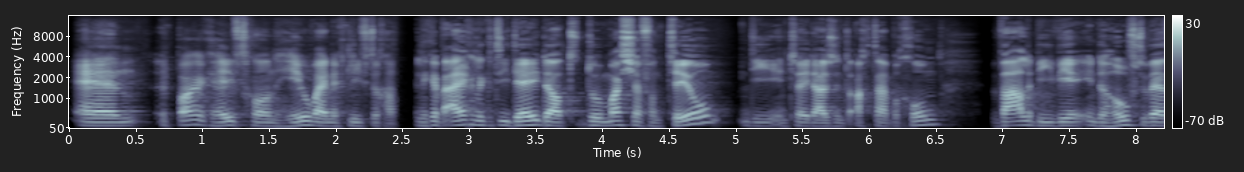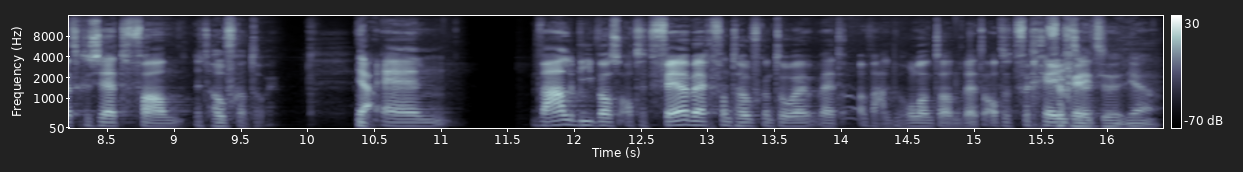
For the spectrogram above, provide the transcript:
En het park heeft gewoon heel weinig liefde gehad. En ik heb eigenlijk het idee dat door Masha van Til, die in 2008 daar begon, Walibi weer in de hoofden werd gezet van het hoofdkantoor. Ja. En Walibi was altijd ver weg van het hoofdkantoor. Werd, Walibi Holland dan werd altijd vergeten. Vergeten, ja.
